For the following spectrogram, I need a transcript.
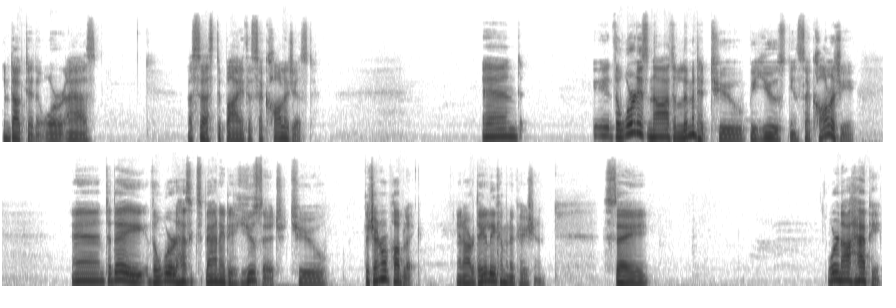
inducted or as assessed by the psychologist. And the word is not limited to be used in psychology. And today, the word has expanded its usage to the general public in our daily communication say we're not happy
